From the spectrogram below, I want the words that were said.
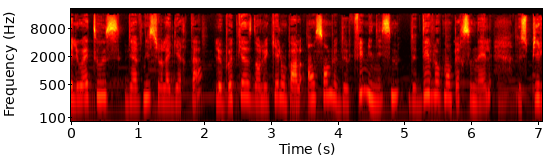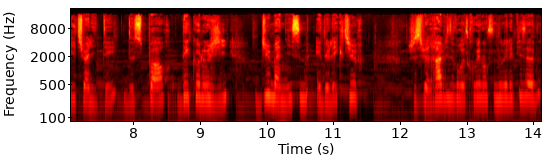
Hello à tous, bienvenue sur La Guerta, le podcast dans lequel on parle ensemble de féminisme, de développement personnel, de spiritualité, de sport, d'écologie, d'humanisme et de lecture. Je suis ravie de vous retrouver dans ce nouvel épisode.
